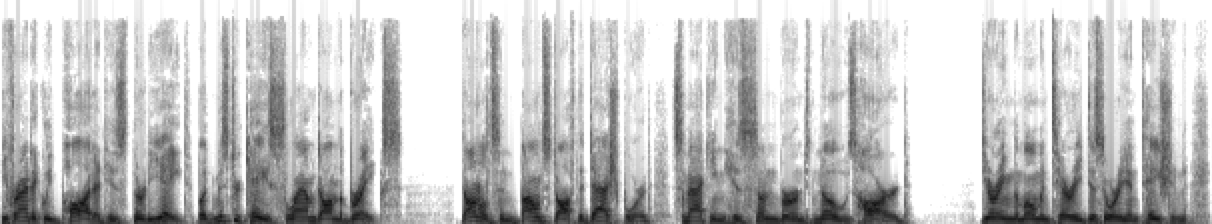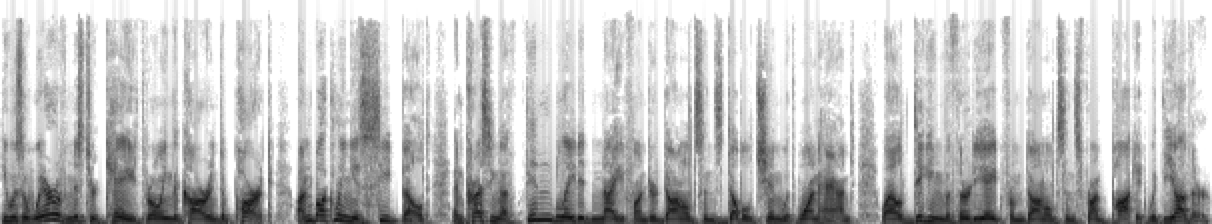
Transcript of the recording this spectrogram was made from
He frantically pawed at his 38, but Mr. K slammed on the brakes. Donaldson bounced off the dashboard, smacking his sunburned nose hard. During the momentary disorientation, he was aware of Mr. K throwing the car into park, unbuckling his seatbelt, and pressing a thin bladed knife under Donaldson's double chin with one hand, while digging the 38 from Donaldson's front pocket with the other.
